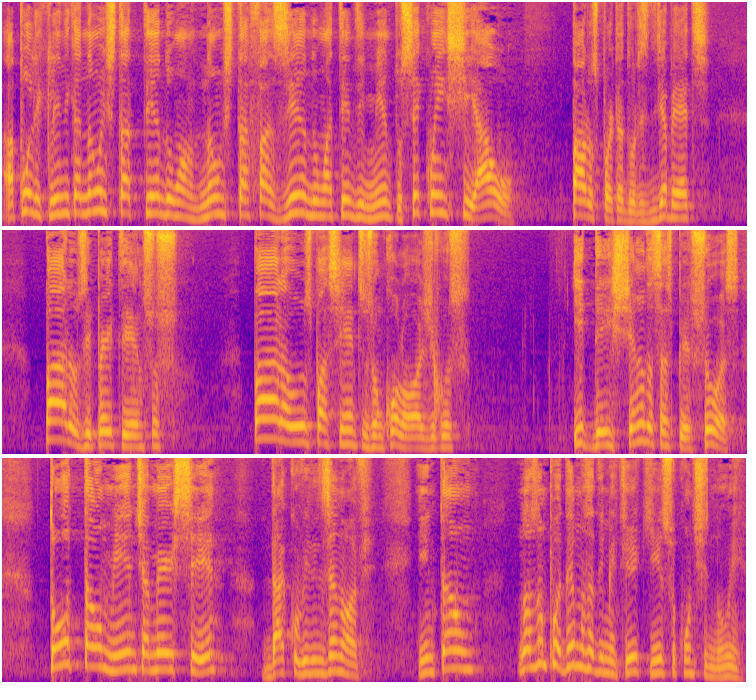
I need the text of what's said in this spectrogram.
a policlínica não está tendo, uma, não está fazendo um atendimento sequencial para os portadores de diabetes, para os hipertensos, para os pacientes oncológicos e deixando essas pessoas totalmente à mercê da Covid-19. Então, nós não podemos admitir que isso continue.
